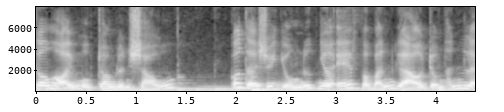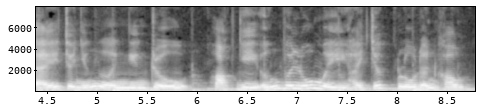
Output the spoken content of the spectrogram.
Câu hỏi 106 Có thể sử dụng nước nho ép và bánh gạo trong thánh lễ cho những người nghiện rượu hoặc dị ứng với lúa mì hay chất gluten không?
